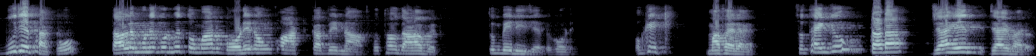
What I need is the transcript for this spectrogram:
বুঝে থাকো, তাহলে মনে করবে তোমার গড়ের অঙ্ক আটকাবে না, কোথাও দাঁড়াবে না, তুমি বেরিয়ে যাবে গড়ে। ওকে মাথায় রাখবে। সো থ্যাংক ইউ টাটা, জয় হিন্দ, জয় ভারত।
